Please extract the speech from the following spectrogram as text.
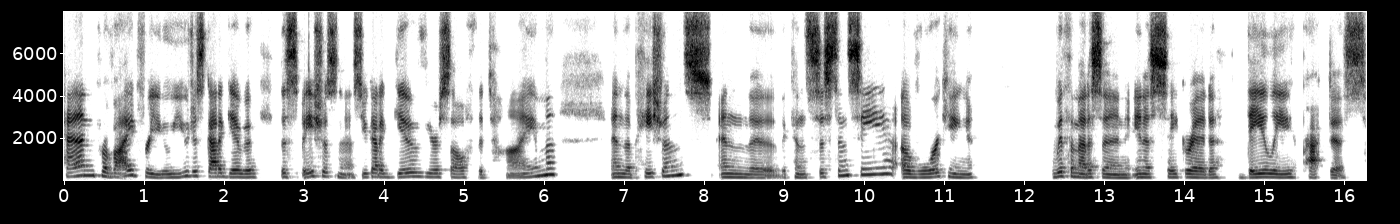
can provide for you. You just got to give the spaciousness, you got to give yourself the time and the patience and the, the consistency of working with the medicine in a sacred daily practice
